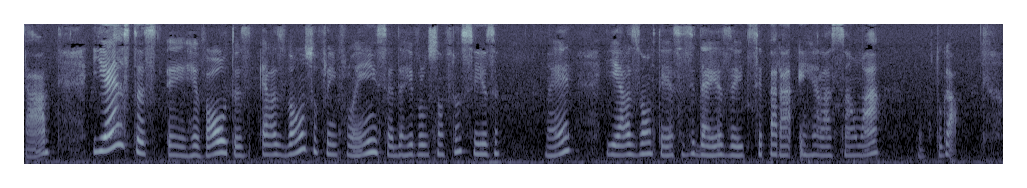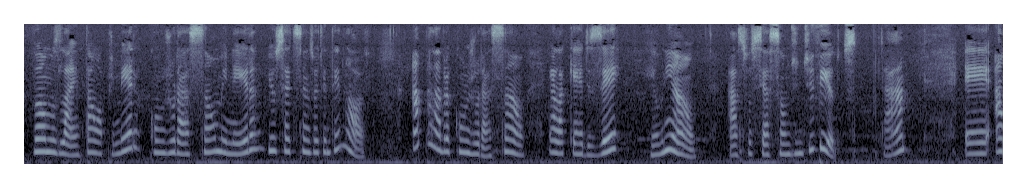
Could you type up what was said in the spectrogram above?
tá? E estas eh, revoltas, elas vão sofrer influência da Revolução Francesa, né? E elas vão ter essas ideias aí de separar em relação a Portugal. Vamos lá, então, a primeira conjuração mineira, 1789. A palavra conjuração, ela quer dizer reunião, associação de indivíduos, tá? É, há,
